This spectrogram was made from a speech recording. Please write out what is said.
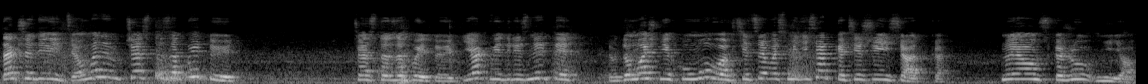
Так що дивіться, у мене часто запитують, часто запитують, як відрізнити в домашніх умовах, чи це 80-ка, чи 60-ка. Ну я вам скажу ніяк.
